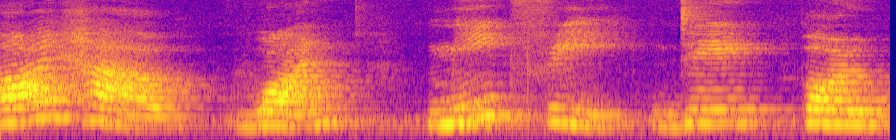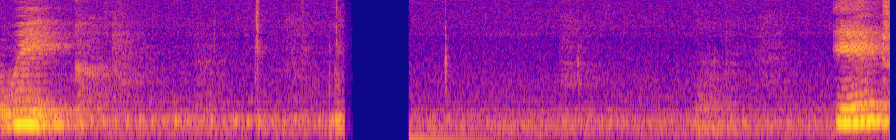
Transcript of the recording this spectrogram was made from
I have one meat-free day per week. Eat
